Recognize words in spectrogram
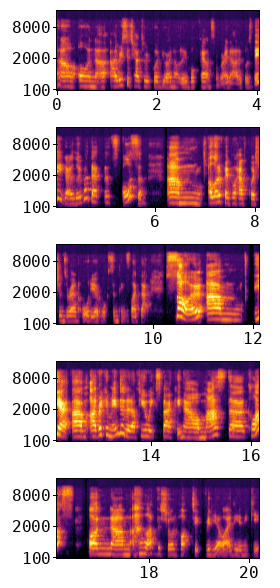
uh, on uh, I researched how to record your own audiobook, found some great articles. There you go, Luba. That that's awesome. Um, a lot of people have questions around audiobooks and things like that. So um, yeah, um, I recommended it a few weeks back in our master class on. Um, I love the short hot tip video idea, Nikki.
